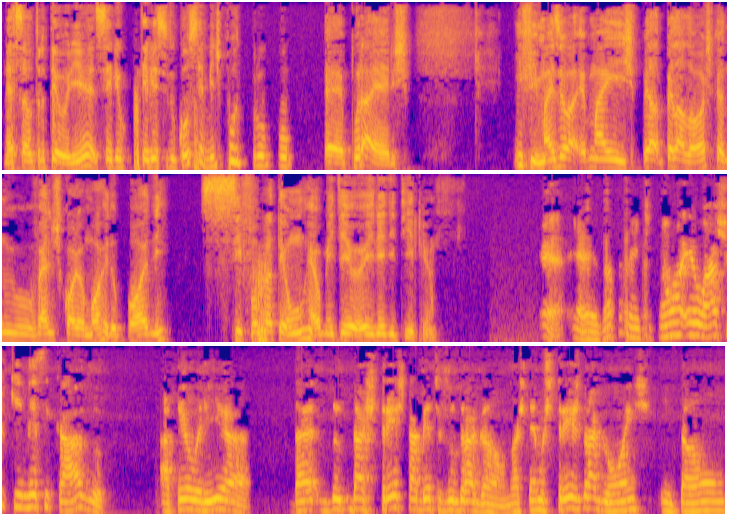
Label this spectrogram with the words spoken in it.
nessa outra teoria, seria, teria sido concebido por, por, por, é, por Aerys. Enfim, mas, eu, mas pela, pela lógica, no velho Scorio morre do pod, se for para ter um, realmente eu iria de Tyrion. É, é, exatamente. Então eu acho que nesse caso, a teoria da, do, das três cabeças do dragão, nós temos três dragões, então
